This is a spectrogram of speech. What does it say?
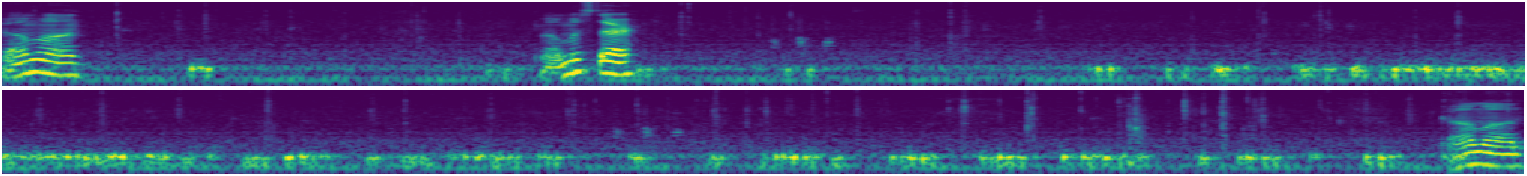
Come on. Almost there. Come on.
